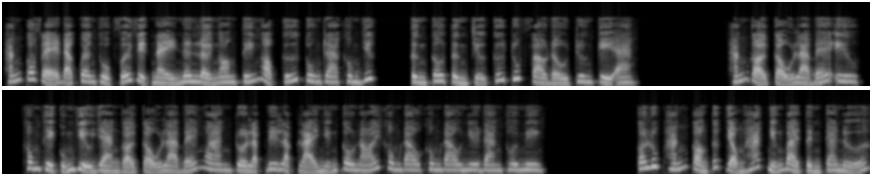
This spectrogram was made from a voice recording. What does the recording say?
Hắn có vẻ đã quen thuộc với việc này nên lời ngon tiếng ngọt cứ tuôn ra không dứt, từng câu từng chữ cứ trút vào đầu Trương Kỳ An. Hắn gọi cậu là bé yêu, không thì cũng dịu dàng gọi cậu là bé ngoan rồi lặp đi lặp lại những câu nói không đau không đau như đang thôi miên. Có lúc hắn còn cất giọng hát những bài tình ca nữa,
